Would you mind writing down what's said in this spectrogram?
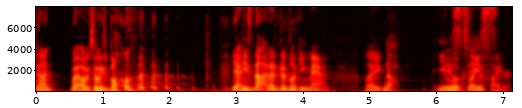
Done. Well, oh, so he's both. yeah, he's not a good-looking man. Like no he He's- looks like a fighter.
